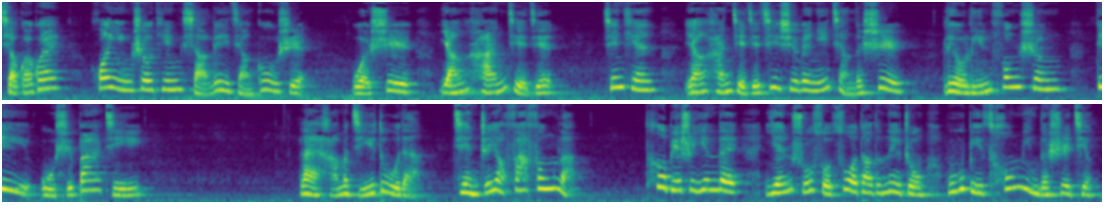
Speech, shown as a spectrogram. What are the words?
小乖乖，欢迎收听小丽讲故事。我是杨涵姐姐。今天，杨涵姐姐继续为你讲的是《柳林风声》第五十八集。癞蛤蟆嫉妒的简直要发疯了，特别是因为鼹鼠所做到的那种无比聪明的事情，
